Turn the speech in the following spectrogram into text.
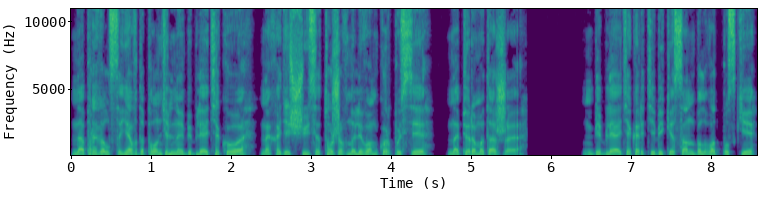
Направился я в дополнительную библиотеку, находящуюся тоже в нулевом корпусе, на первом этаже. Библиотекарь Тибики-сан был в отпуске,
